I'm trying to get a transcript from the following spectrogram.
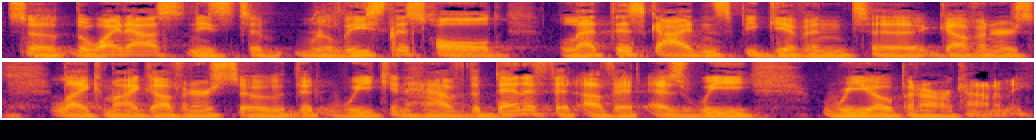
So the White House needs to release this hold, let this guidance be given to governors like my governor so that we can have the benefit of it as we reopen our economy.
